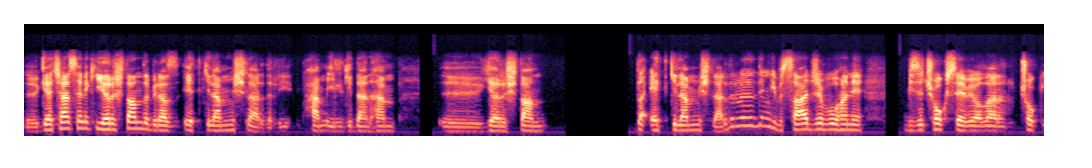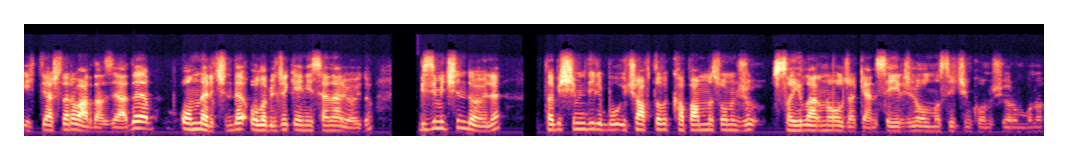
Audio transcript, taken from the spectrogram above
E, geçen seneki yarıştan da biraz etkilenmişlerdir. Hem ilgiden hem e, yarıştan da etkilenmişlerdir. Ve dediğim gibi sadece bu hani bizi çok seviyorlar, çok ihtiyaçları vardan ziyade onlar için de olabilecek en iyi senaryoydu. Bizim için de öyle. Tabii şimdi bu 3 haftalık kapanma sonucu sayılar ne olacak? Yani seyircili olması için konuşuyorum bunu.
